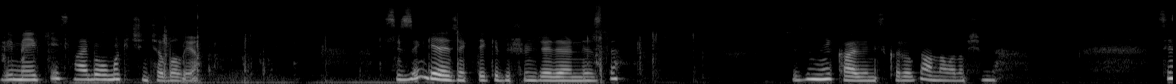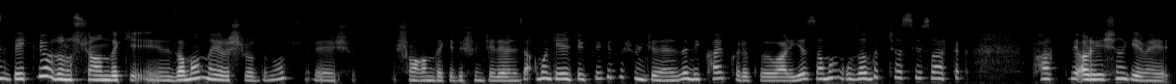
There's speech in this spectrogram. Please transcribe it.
bir mevki sahibi olmak için çabalıyor. Sizin gelecekteki düşüncelerinizde sizin niye kalbiniz kırıldı anlamadım şimdi. Siz bekliyordunuz şu andaki zamanla yarışıyordunuz şu, şu andaki düşüncelerinize ama gelecekteki düşüncelerinize bir kalp kırıklığı var. Ya zaman uzadıkça siz artık farklı bir arayışına girmeye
